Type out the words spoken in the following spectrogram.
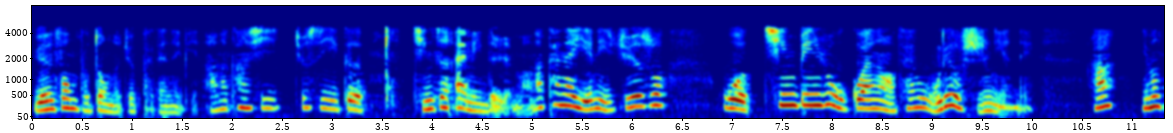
原封不动的就摆在那边。然后那康熙就是一个勤政爱民的人嘛，那看在眼里，觉得说我清兵入关啊，才五六十年呢，啊，你们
